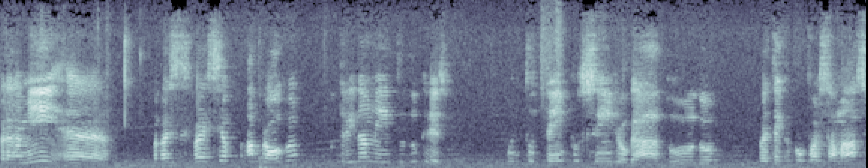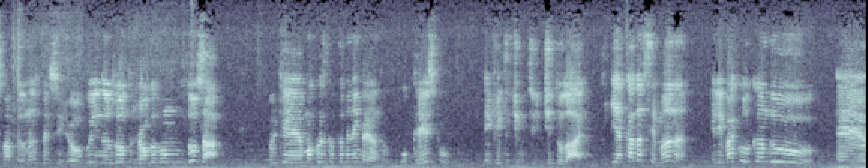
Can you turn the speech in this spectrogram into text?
Para mim, é, vai, vai ser a prova do treinamento do Crespo muito tempo sem jogar tudo. Vai ter que com força máxima, pelo menos para esse jogo, e nos outros jogos vão dosar. Porque uma coisa que eu tô me lembrando, o Crespo tem feito o time titular e a cada semana ele vai colocando é,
